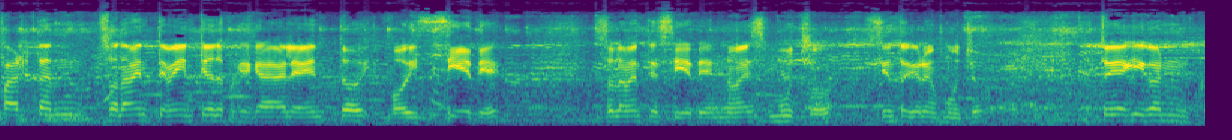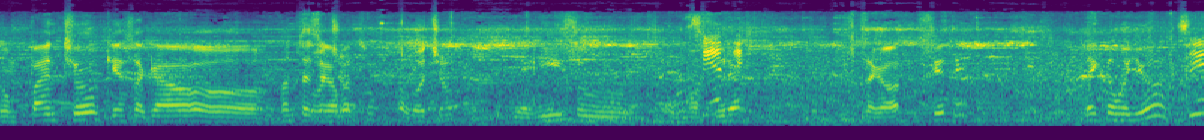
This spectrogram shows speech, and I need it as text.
faltan solamente 20 minutos porque acaba el evento. Voy 7, solamente 7, no es mucho, siento que no es mucho. Estoy aquí con, con Pancho, que ha sacado... ¿Cuánto ha sacado Pancho? 8. Y aquí su hermosura. Siete. ¿Ha sacado 7? ¿Ves como yo? Sí.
